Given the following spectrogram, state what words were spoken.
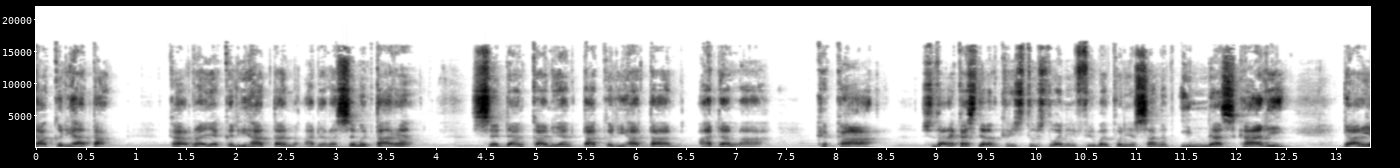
tak kelihatan. Karena yang kelihatan adalah sementara, sedangkan yang tak kelihatan adalah kekal. Saudara kasih dalam Kristus Tuhan ini firman Tuhan yang sangat indah sekali. Dari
